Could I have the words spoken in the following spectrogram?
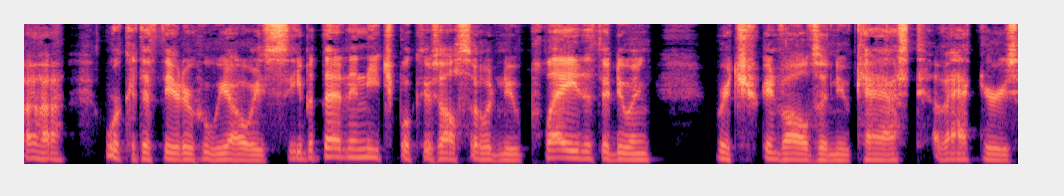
uh, work at the theater who we always see. But then in each book, there's also a new play that they're doing, which involves a new cast of actors,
